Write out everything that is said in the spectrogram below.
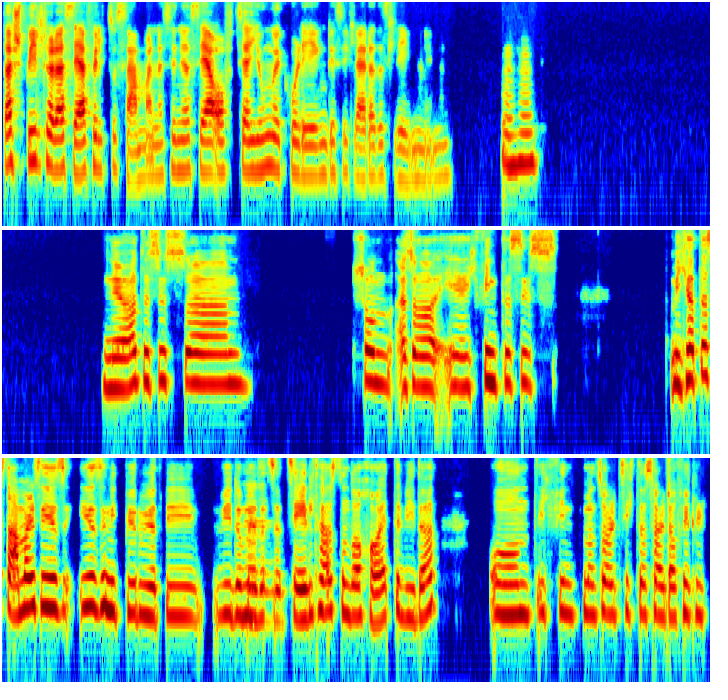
da spielt halt auch sehr viel zusammen. Es sind ja sehr oft sehr junge Kollegen, die sich leider das Leben nehmen. Mhm. Ja, das ist ähm, schon, also ich finde, das ist mich hat das damals irrsinnig berührt, wie, wie du mir mhm. das erzählt hast und auch heute wieder. Und ich finde, man sollte sich das halt auch wirklich,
